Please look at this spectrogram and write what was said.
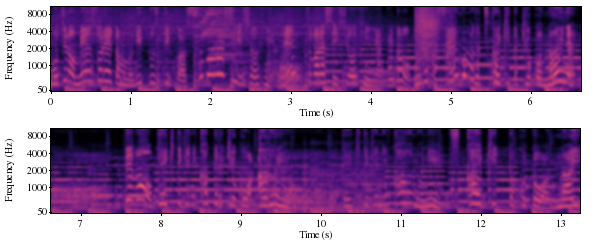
もちろんメンソレータムのリップスティックは素晴らしい商品やね。うん。素晴らしい商品やけどなぜか最後まで使い切った記憶はないねん。あでも定期的に買ってる記憶はあるんーよ。定期的に買うのに使い切ったことはない。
